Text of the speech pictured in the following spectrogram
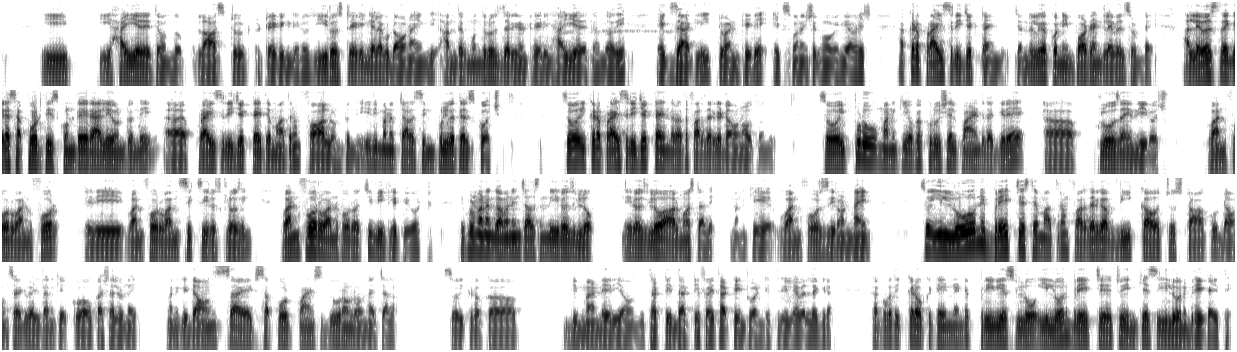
ఈ ఈ హై ఏదైతే ఉందో లాస్ట్ ట్రేడింగ్ డే రోజు. ఈ రోజు ట్రేడింగ్ ఎలాగో డౌన్ అయింది. అంతకు ముందు రోజు జరిగిన ట్రేడింగ్ హై ఏదైతే ఉందో అది exactly twenty day exponential moving average. అక్కడ ప్రైస్ రిజెక్ట్ అయింది. జనరల్గా కొన్ని ఇంపార్టెంట్ లెవెల్స్ ఉంటాయి. ఆ లెవెల్స్ దగ్గర సపోర్ట్ తీసుకుంటే ర్యాలీ ఉంటుంది. ప్రైస్ రిజెక్ట్ అయితే మాత్రం ఫాల్ ఉంటుంది. ఇది మనం చాలా సింపుల్గా తెలుసుకోవచ్చు. సో ఇక్కడ ప్రైస్ రిజెక్ట్ అయిన తర్వాత ఫర్దర్గా డౌన్ అవుతుంది. సో ఇప్పుడు మనకి ఒక క్రూషియల్ పాయింట్ దగ్గరే క్లోజ్ అయింది ఈరోజు వన్ ఫోర్ వన్ ఫోర్ ఇది వన్ ఫోర్ వన్ సిక్స్ ఈరోజు closing one four one four వచ్చి వీక్లీ పివోట్ ఇప్పుడు మనం గమనించాల్సింది ఈరోజు లో ఈరోజు లో ఆల్మోస్ట్ అదే. మనకి one four zero nine so ఈ లోని బ్రేక్ చేస్తే మాత్రం ఫర్దర్గా వీక్ కావచ్చు స్టాక్ డౌన్ సైడ్ వెళ్ళడానికి ఎక్కువ అవకాశాలు ఉన్నాయి. మనకి డౌన్ సైడ్ సపోర్ట్ పాయింట్స్ దూరంలో ఉన్నాయి చాలా. సో ఇక్కడ ఒక డిమాండ్ ఏరియా ఉంది. Thirteen thirty five thirteen twenty three level దగ్గర. కాకపోతే ఇక్కడ ఒకటి ఏంటంటే ప్రీవియస్లో ఈ లోన్ బ్రేక్ చేయొచ్చు ఇన్ కేస్ ఈ లోన్ బ్రేక్ అయితే.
